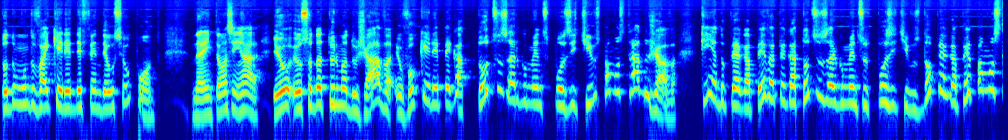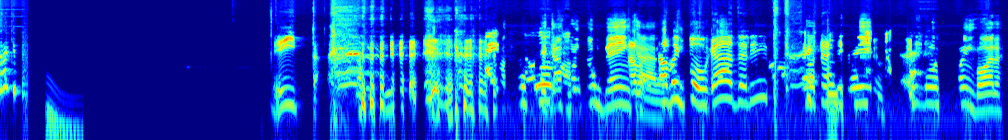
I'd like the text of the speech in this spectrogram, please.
todo mundo vai querer defender o seu ponto, né? Então assim, ah, eu, eu sou da turma do Java, eu vou querer pegar todos os argumentos positivos para mostrar do Java. Quem é do PHP vai pegar todos os argumentos positivos do PHP para mostrar que Eita! Ele tava falando tão bem, tava, cara. Tava empolgado ali. Foi embora.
